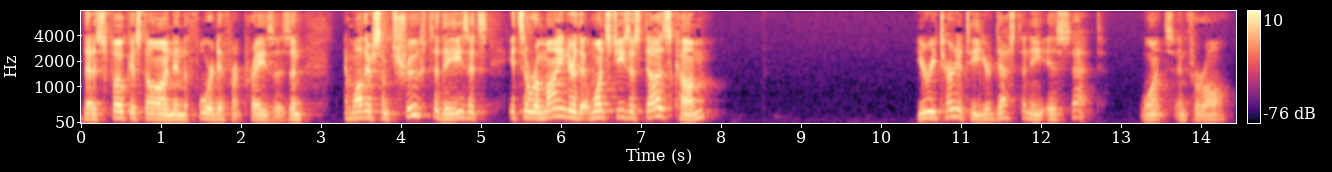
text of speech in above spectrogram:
that is focused on in the four different praises. And, and while there's some truth to these, it's, it's a reminder that once Jesus does come, your eternity, your destiny is set once and for all.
